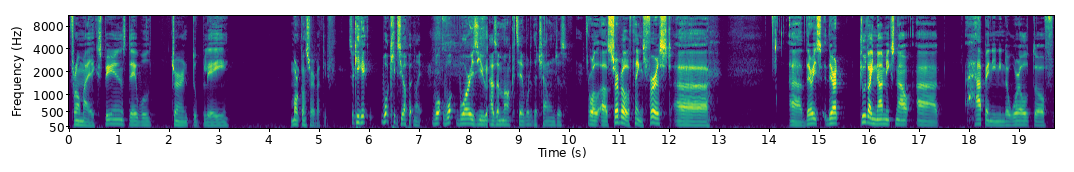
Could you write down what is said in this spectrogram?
from my experience, they will turn to play more conservative. So, Quique, what keeps you up at night? What what worries you as a marketer? What are the challenges? Well, uh, several things. First, uh, uh, there is there are two dynamics now uh, happening in the world of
